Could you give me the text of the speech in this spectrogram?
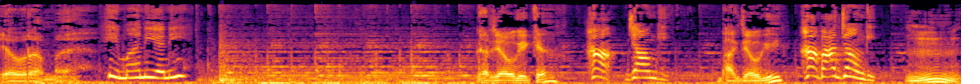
ఎవరమ్మాయి? హిమాని అని. घर जाओगी क्या हाँ जाऊंगी भाग जाओगी हाँ भाग जाऊंगी हम्म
